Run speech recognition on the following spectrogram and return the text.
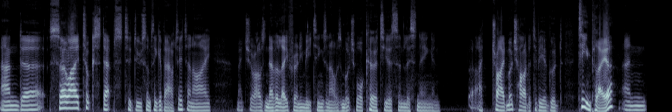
And uh, so I took steps to do something about it, and I made sure I was never late for any meetings, and I was much more courteous and listening. And I tried much harder to be a good team player, and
